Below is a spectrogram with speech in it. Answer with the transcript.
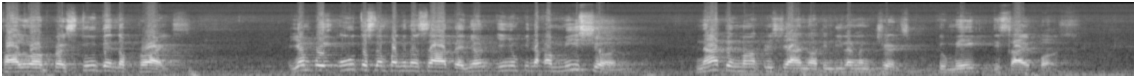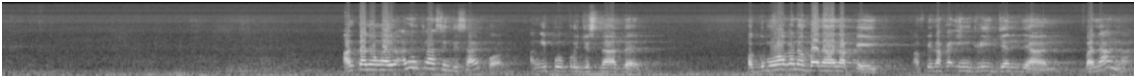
follower of Christ, student of Christ. Yan po yung utos ng Panginoon sa atin. Yan, yan yung pinaka-mission natin mga Kristiyano at hindi lang ng church to make disciples. Ang tanong ngayon, anong klaseng disciple ang ipoproduce natin? Pag gumawa ka ng banana cake, ang pinaka-ingredient niyan, banana.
